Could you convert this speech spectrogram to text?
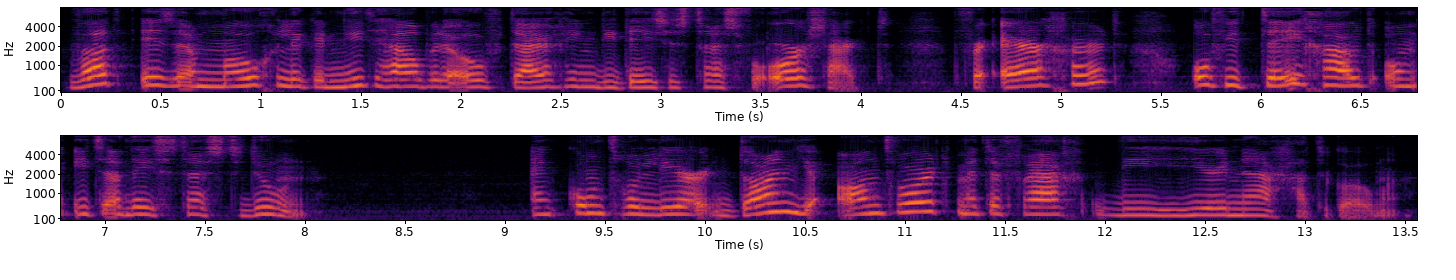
Wat is een mogelijke niet helpende overtuiging die deze stress veroorzaakt, verergert of je tegenhoudt om iets aan deze stress te doen? En controleer dan je antwoord met de vraag die hierna gaat komen.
